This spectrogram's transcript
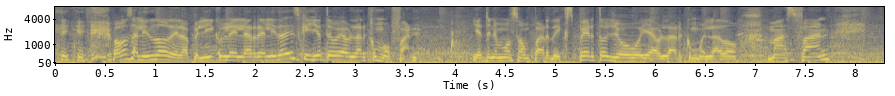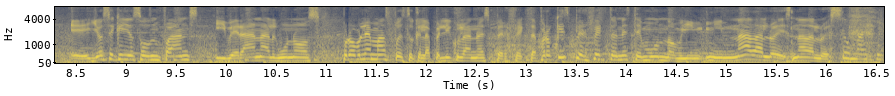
Vamos saliendo de la película y la realidad es que yo te voy a hablar como fan. Ya tenemos a un par de expertos, yo voy a hablar como el lado más fan. Eh, yo sé que ellos son fans y verán algunos problemas, puesto que la película no es perfecta. Pero ¿qué es perfecto en este mundo? Mim, nada lo es, nada lo es. Tu magia.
